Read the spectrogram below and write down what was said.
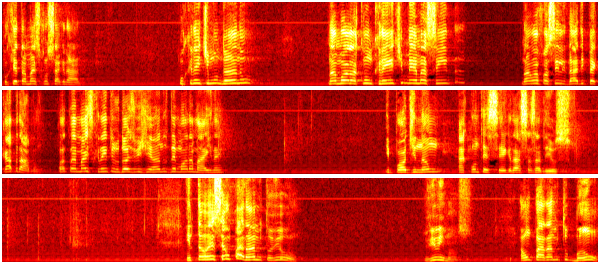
Porque está mais consagrado. O crente mundano namora com um crente, mesmo assim, dá uma facilidade de pecar brabo. Quanto é mais crente os dois vigianos, demora mais, né? E pode não acontecer, graças a Deus. Então esse é um parâmetro, viu? Viu, irmãos? É um parâmetro bom.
